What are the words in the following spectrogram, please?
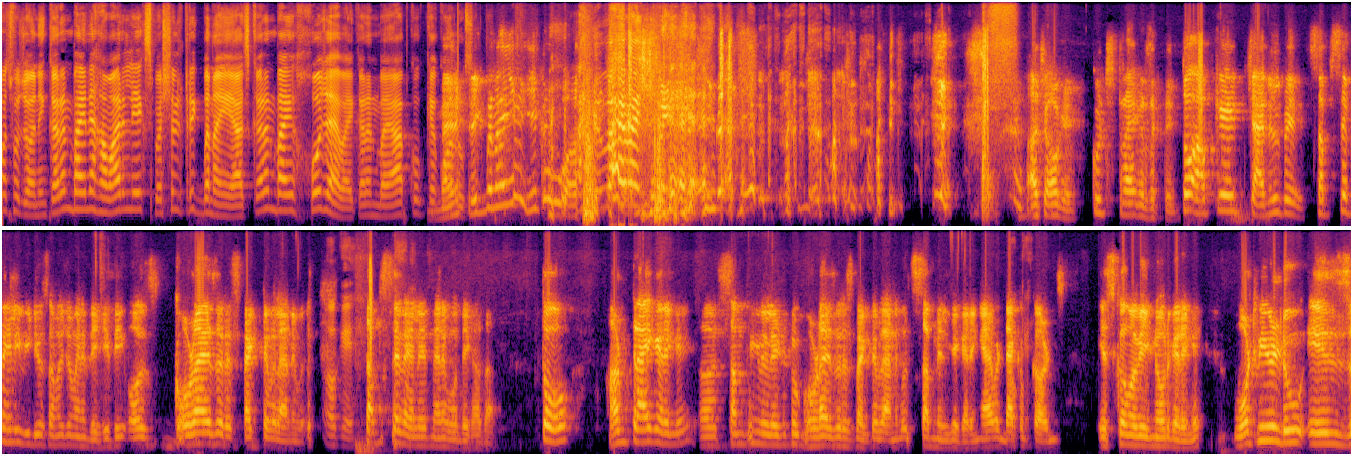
much for joining Karan भाई ने हमारे लिए एक स्पेशल ट्रिक बनाई है आज। करण भाई हो जाए भाई। करण भाई आपको क्या मैंने ट्रिक बनाई है? ये कब हुआ? भाई भाई अच्छा ओके कुछ ट्राई कर सकते हैं। तो आपके चैनल पे सबसे पहली वीडियो समझ जो मैंने देखी थी और ghoda is a respectable animal okay सबसे पहले मैंने वो देखा था। तो हम ट्राई करेंगे something related to ghoda is a respectable animal सब मिलके करेंगे। I have a deck of cards इसको हम अभी इग्नोर करेंगे। What we will do is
